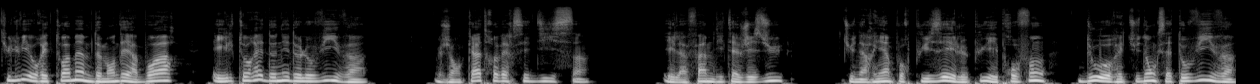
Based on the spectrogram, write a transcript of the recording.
tu lui aurais toi-même demandé à boire, et il t'aurait donné de l'eau vive. Jean 4, verset 10. Et la femme dit à Jésus Tu n'as rien pour puiser, le puits est profond, d'où aurais-tu donc cette eau vive?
